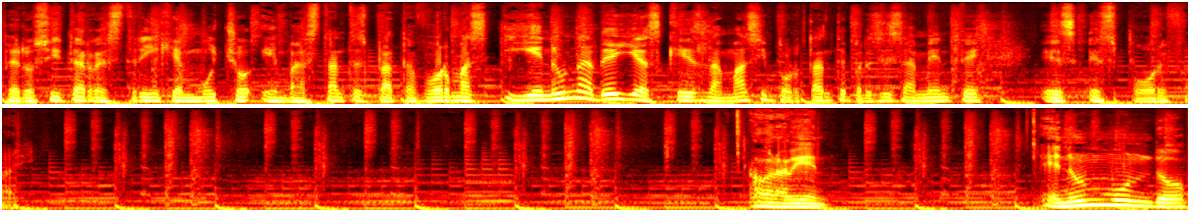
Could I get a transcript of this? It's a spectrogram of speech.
pero sí te restringe mucho en bastantes plataformas y en una de ellas, que es la más importante precisamente, es Spotify. Ahora bien, en un mundo,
